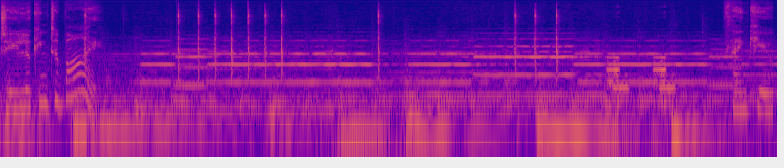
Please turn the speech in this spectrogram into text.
What are you looking to buy? Thank you.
